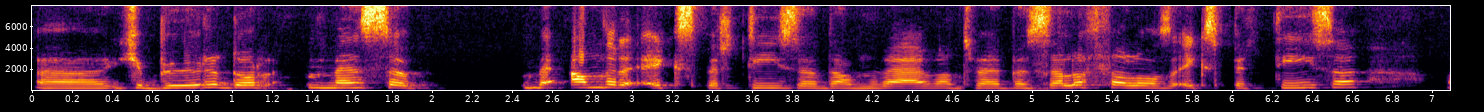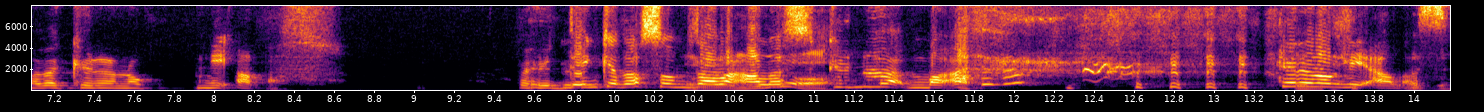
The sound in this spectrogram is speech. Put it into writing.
uh, gebeuren door mensen met andere expertise dan wij. Want wij hebben zelf wel onze expertise, maar wij kunnen nog niet alles. We denken dat soms dat we alles kunnen, maar we kunnen nog niet alles.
